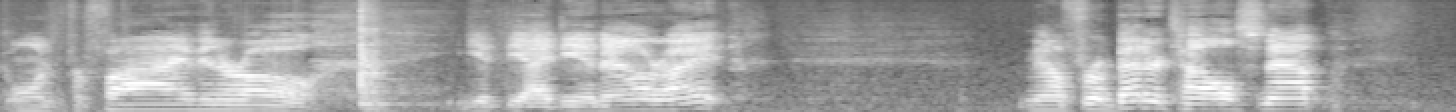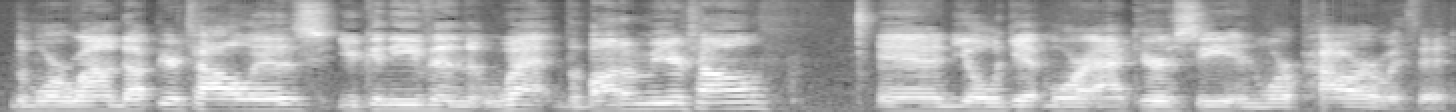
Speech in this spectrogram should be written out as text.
Going for five in a row. You get the idea now, right? Now, for a better towel snap, the more wound up your towel is, you can even wet the bottom of your towel, and you'll get more accuracy and more power with it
